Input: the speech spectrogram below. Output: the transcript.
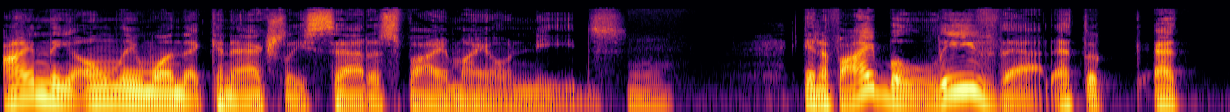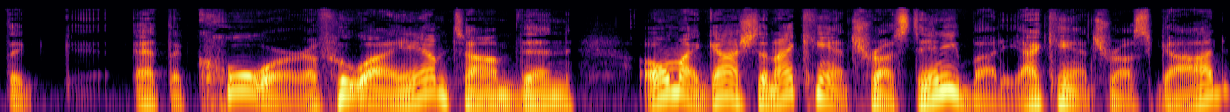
I'm the only one that can actually satisfy my own needs. Mm. And if I believe that at the at the at the core of who I am, Tom, then oh my gosh, then I can't trust anybody. I can't trust God.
